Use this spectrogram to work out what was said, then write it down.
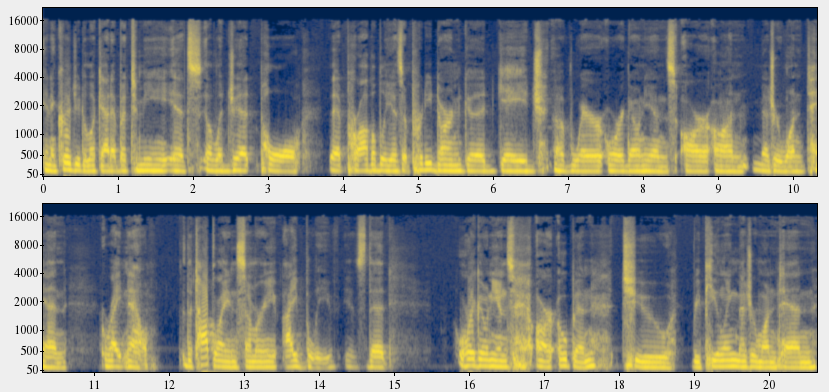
and encourage you to look at it. But to me, it's a legit poll that probably is a pretty darn good gauge of where Oregonians are on Measure 110 right now. The top line summary, I believe, is that Oregonians are open to repealing Measure 110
